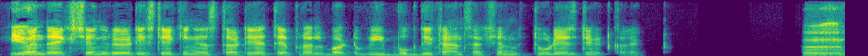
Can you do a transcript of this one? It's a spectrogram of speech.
Here? Even the exchange rate is taking as 30th April, but we book the transaction with today's date, correct? Hmm.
